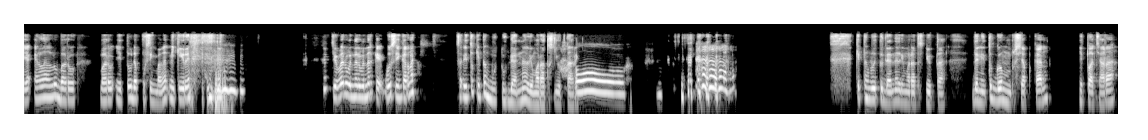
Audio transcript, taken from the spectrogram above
ya elah lu baru baru itu udah pusing banget mikirin cuman bener-bener kayak pusing karena saat itu kita butuh dana 500 juta oh kita butuh dana 500 juta dan itu gue mempersiapkan itu acara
